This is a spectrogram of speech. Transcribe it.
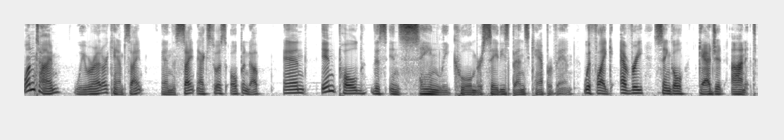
one time we were at our campsite and the site next to us opened up and in pulled this insanely cool Mercedes Benz camper van with like every single gadget on it.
